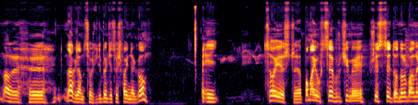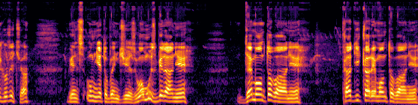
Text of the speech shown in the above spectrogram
no ale e, nagram coś, gdy będzie coś fajnego. I co jeszcze? Po majówce wrócimy wszyscy do normalnego życia, więc u mnie to będzie złomu zbieranie, demontowanie, kadika remontowanie.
